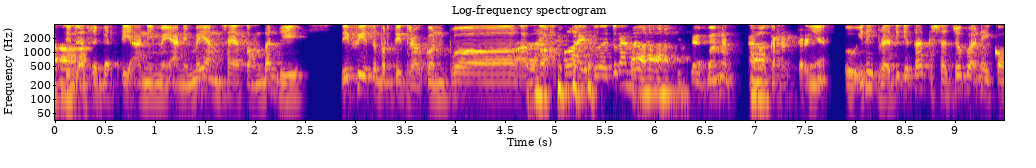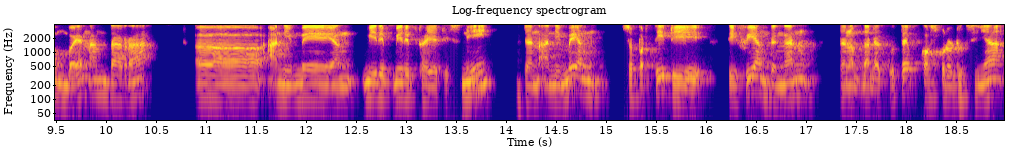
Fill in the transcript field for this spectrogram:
Oh. tidak seperti anime-anime yang saya tonton di TV seperti Dragon Ball atau apalah itu. Itu kan beda banget kan karakternya. Oh ini berarti kita bisa coba nih combine antara uh, anime yang mirip-mirip kayak Disney dan anime yang seperti di TV yang dengan dalam tanda kutip cost produksinya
